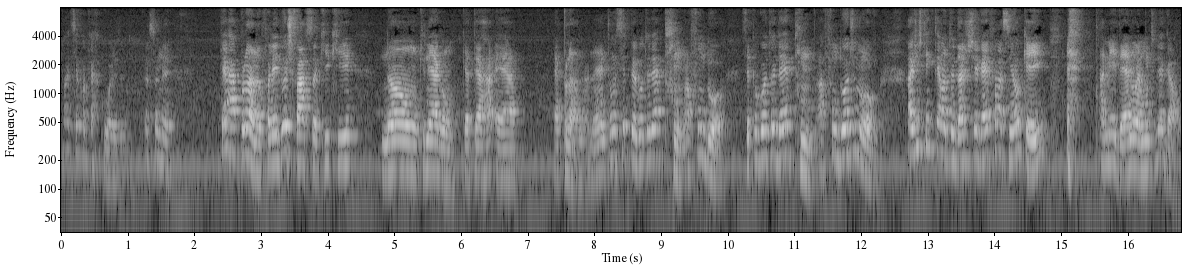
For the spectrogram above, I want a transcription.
Pode ser qualquer coisa. Pensando Terra plana, eu falei dois fatos aqui que não que negam que a Terra é, é plana. Né? Então você pegou a tua ideia, pum, afundou. Você pegou a tua ideia, pum, afundou de novo. A gente tem que ter a maturidade de chegar e falar assim, ok, a minha ideia não é muito legal.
